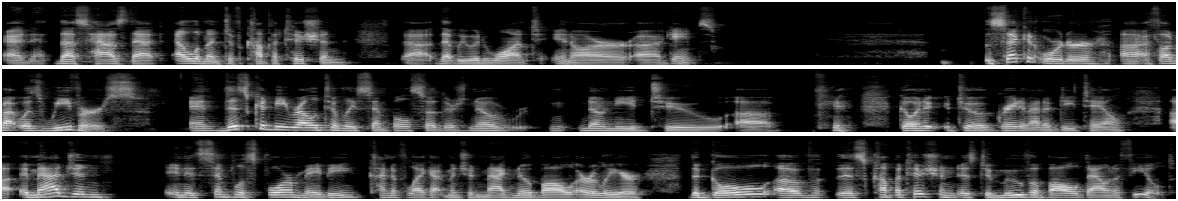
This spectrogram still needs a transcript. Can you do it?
and thus has that element of competition uh, that we would want in our uh, games. The second order uh, I thought about was Weavers, and this could be relatively simple, so there's no no need to go into a great amount of detail. Uh, imagine in its simplest form, maybe kind of like I mentioned Magno Ball earlier. The goal of this competition is to move a ball down a field,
